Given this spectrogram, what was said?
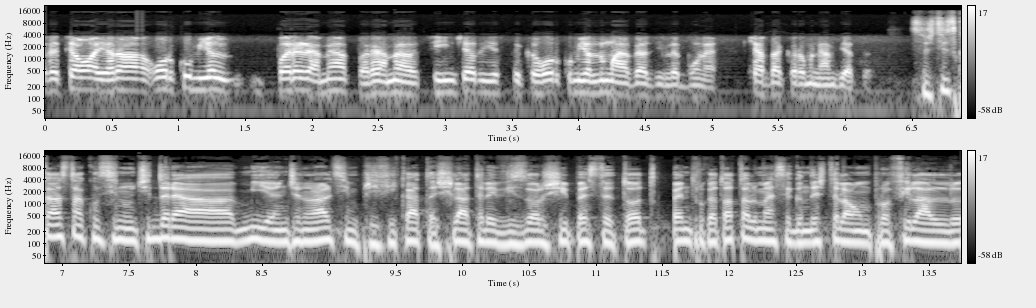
rețeaua era, oricum el, părerea mea, părerea mea sincer, este că oricum el nu mai avea zile bune, chiar dacă rămânea în viață. Să știți că asta cu sinuciderea e în general simplificată și la televizor și peste tot, pentru că toată lumea se gândește la un profil al uh,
